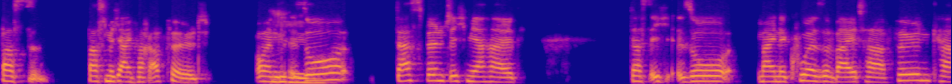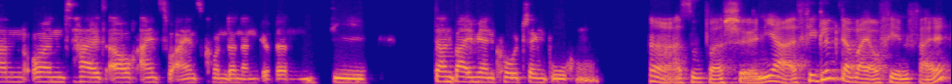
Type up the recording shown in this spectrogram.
was, was mich einfach erfüllt. Und mhm. so, das wünsche ich mir halt, dass ich so meine Kurse weiter füllen kann und halt auch eins zu eins Kundinnen gewinnen, die dann bei mir ein Coaching buchen. Ah, super schön. Ja, viel Glück dabei auf jeden Fall.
